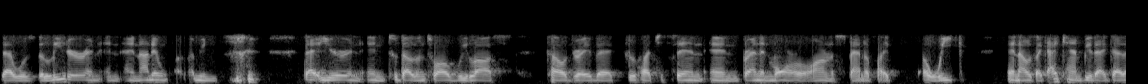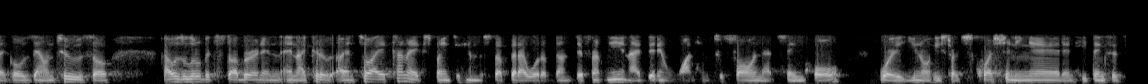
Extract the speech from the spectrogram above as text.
that was the leader and and and I didn't I mean that year in in 2012 we lost Kyle Drabek, Drew Hutchison and Brandon Morrow on a span of like a week and I was like I can't be that guy that goes down too so I was a little bit stubborn, and and I could have, and so I kind of explained to him the stuff that I would have done differently, and I didn't want him to fall in that same hole where you know he starts questioning it and he thinks it's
